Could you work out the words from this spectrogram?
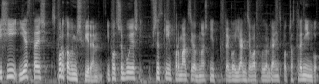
jeśli jesteś sportowym świrem i potrzebujesz wszystkie informacje odnośnie tego, jak działa Twój organizm podczas treningu,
